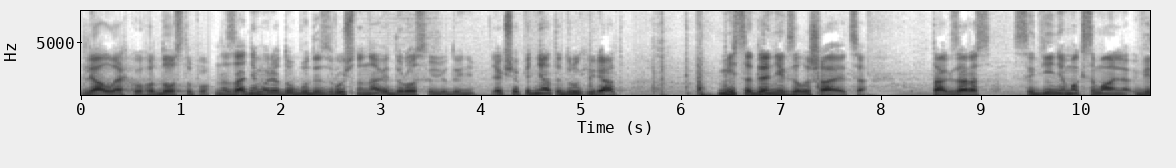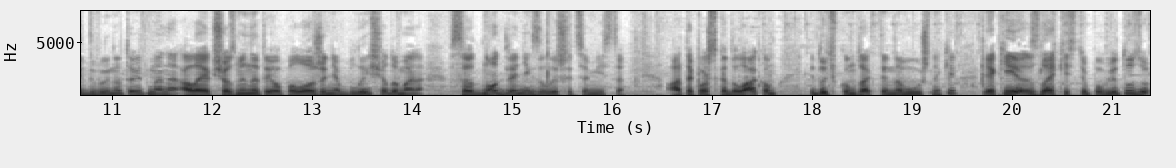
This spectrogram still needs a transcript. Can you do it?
для легкого доступу. На задньому ряду буде зручно навіть дорослій людині. Якщо підняти другий ряд, місце для них залишається. Так, зараз сидіння максимально відвинуте від мене, але якщо змінити його положення ближче до мене, все одно для них залишиться місце. А також з кадилаком йдуть в комплекти навушники, які з легкістю по блютузу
